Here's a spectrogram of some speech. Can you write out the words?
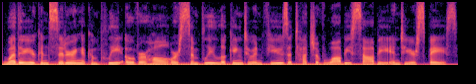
whether you're considering a complete overhaul or simply looking to infuse a touch of wabi sabi into your space,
